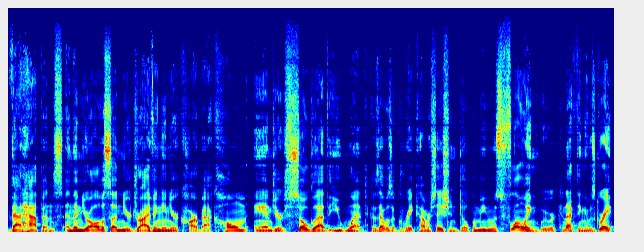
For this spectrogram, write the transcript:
that happens. And then you're all of a sudden you're driving in your car back home and you're so glad that you went because that was a great conversation. Dopamine was flowing. We were connecting. It was great.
